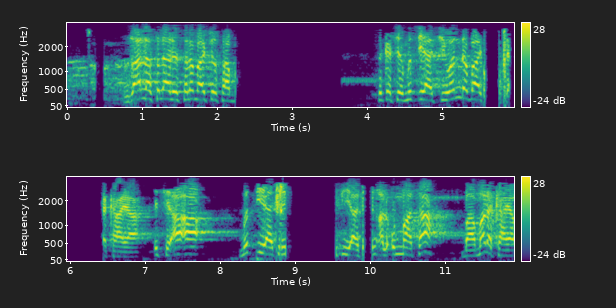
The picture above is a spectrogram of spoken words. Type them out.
Allah sallallahu alaihi wasallam ya ce sabu suka ce mutsiyaci wanda ba da kaya ya ce a a mutsiyaci fi a cikin al'umma ta ba mara kaya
